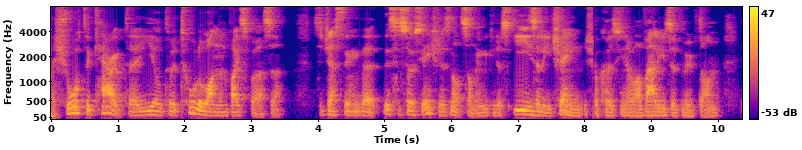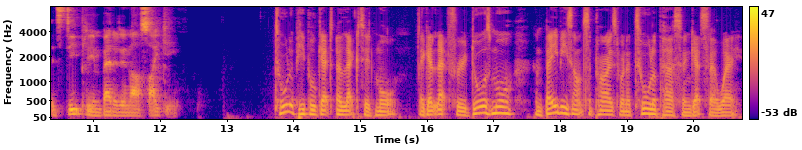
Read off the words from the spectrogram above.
a shorter character yield to a taller one than vice versa. Suggesting that this association is not something we can just easily change because, you know, our values have moved on. It's deeply embedded in our psyche. Taller people get elected more. They get let through doors more, and babies aren't surprised when a taller person gets their way.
